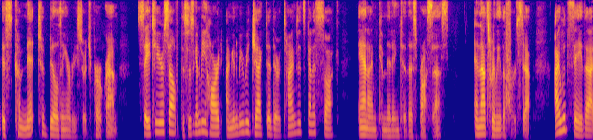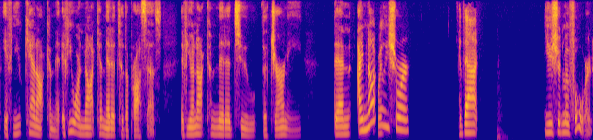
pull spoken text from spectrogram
is commit to building a research program. Say to yourself, this is going to be hard. I'm going to be rejected. There are times it's going to suck, and I'm committing to this process. And that's really the first step. I would say that if you cannot commit, if you are not committed to the process, if you're not committed to the journey, then I'm not really sure that you should move forward.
